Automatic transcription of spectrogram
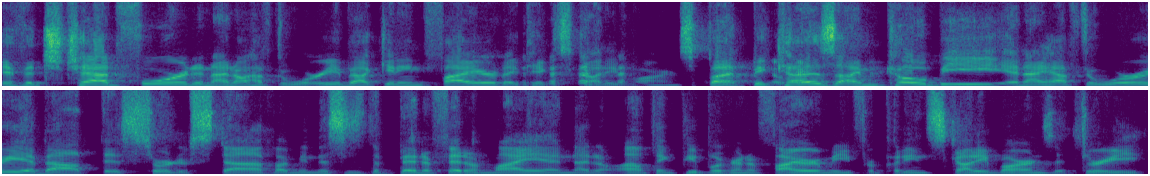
If it's Chad Ford and I don't have to worry about getting fired, I take Scottie Barnes. But because I'm Koby and I have to worry about this sort of stuff, I mean, this is the benefit on my end. I don't, I don't think people are going to fire me for putting Scottie Barnes at three.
